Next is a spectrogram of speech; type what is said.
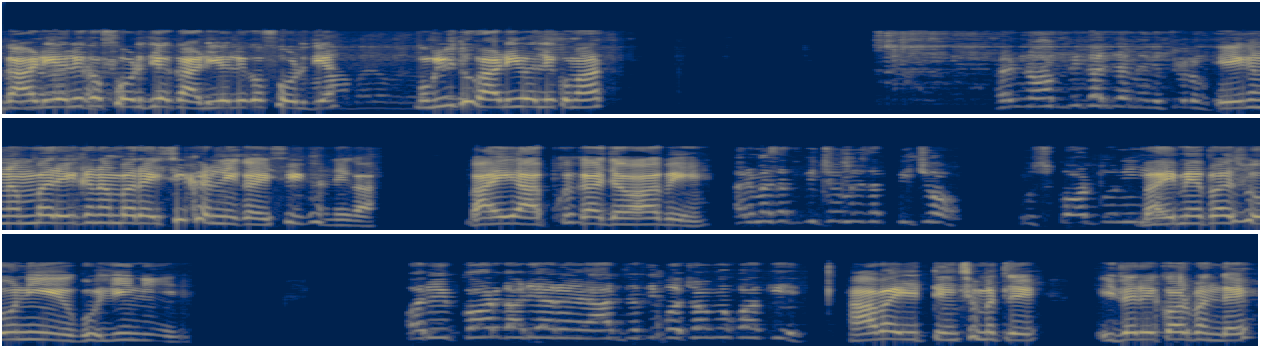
गाड़ी वाले को फोड़ दिया गाड़ी वाले को फोड़ दिया। हाँ, मुगली तू गाड़ी वाले को मार। एक नंबर एक नंबर ऐसे करने का ऐसे करने का। भाई आपका क्या जवाब है? अरे मेरे साथ पीछे मेरे साथ पीछे उसको और तो नहीं भाई मेरे पास वो नहीं है गोली नहीं है। और एक और गाड़ी आ रहा है यार जल्दी बचाओ मेरे को हाँ भाई टेंशन मत ले इधर एक और बंदा है।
